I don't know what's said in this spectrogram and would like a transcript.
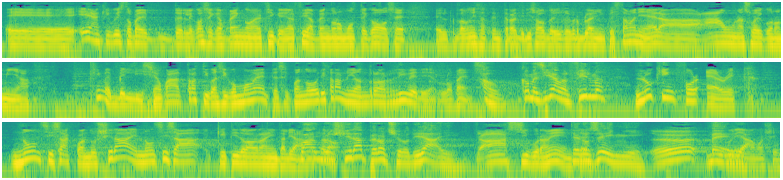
E, e anche questo poi delle cose che avvengono nel film, che nel film avvengono molte cose, e il protagonista tenterà di risolvere i suoi problemi in questa maniera, ha una sua economia. Il film è bellissimo, a tratti quasi commovente, se quando lo rifaranno io andrò a rivederlo, penso. Oh, come si chiama il film? Looking for Eric. Non si sa quando uscirà e non si sa che titolo avrà in italiano. Quando però- uscirà però ce lo dirai. Ah, sicuramente. Te lo segni. Eh, Bene. figuriamoci.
